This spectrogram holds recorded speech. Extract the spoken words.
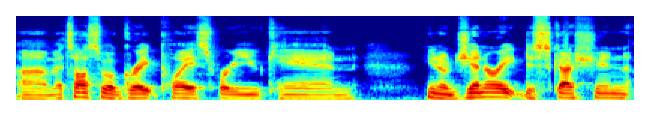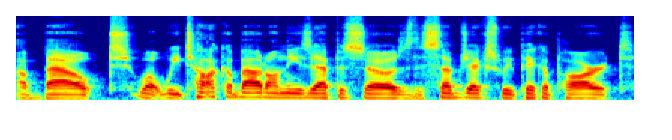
Um, it's also a great place where you can, you know, generate discussion about what we talk about on these episodes, the subjects we pick apart,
